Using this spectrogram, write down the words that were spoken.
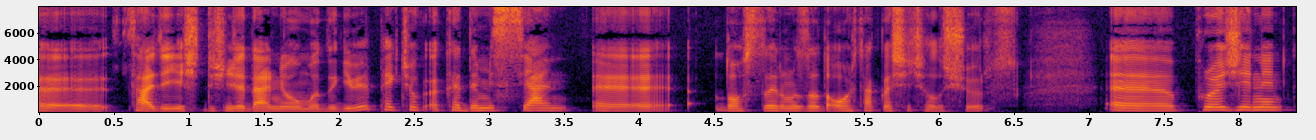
E, sadece Yeşil Düşünce Derneği olmadığı gibi pek çok akademisyen e, dostlarımızla da ortaklaşa çalışıyoruz. E, projenin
